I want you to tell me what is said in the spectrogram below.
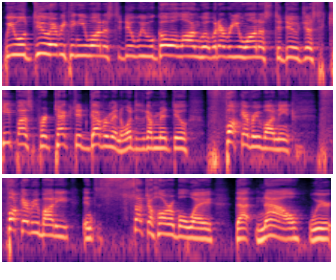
We will do everything you want us to do. We will go along with whatever you want us to do. Just keep us protected, government. And what does the government do? Fuck everybody. Fuck everybody in such a horrible way that now we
